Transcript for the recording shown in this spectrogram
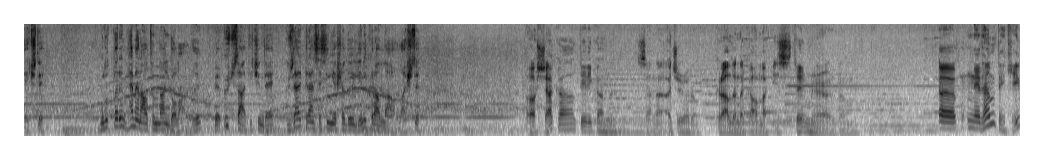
geçti. Bulutların hemen altından yol aldı ve üç saat içinde güzel prensesin yaşadığı yeni krallığa ulaştı. Hoşça kal delikanlı. Sana acıyorum. Krallığında kalmak istemiyorum. Ee, neden peki?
